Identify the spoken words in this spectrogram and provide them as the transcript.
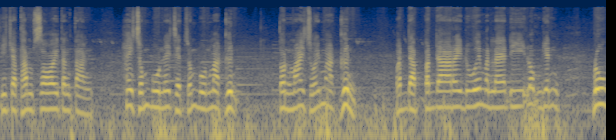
ที่จะทำซอยต่างๆ ให้สมบูรณ์ให้เสร็จสมบูรณ์มากขึ้น ต้นไม้สวยมากขึ้น ประดับประดาอะไรดูให้มันแลดีร่มเย็นปลูก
